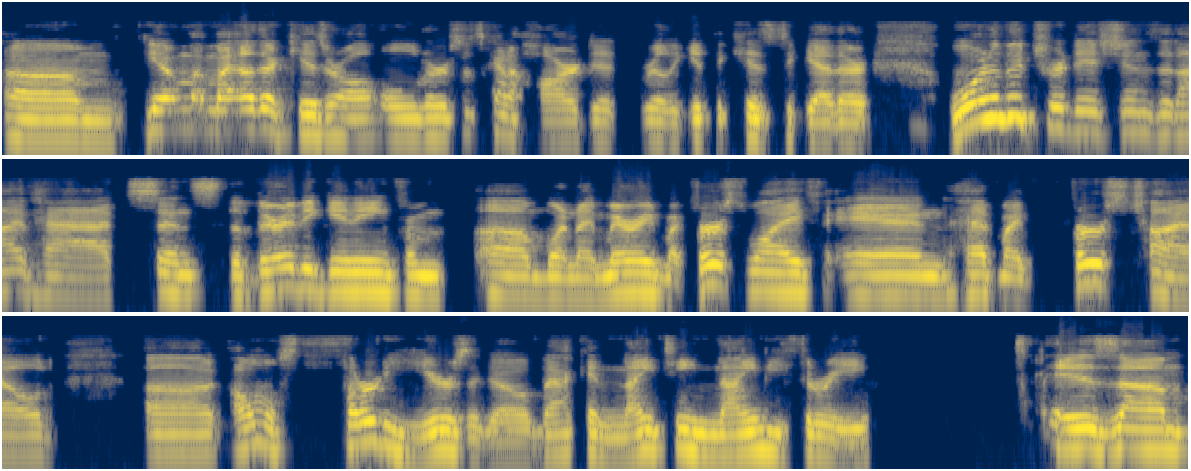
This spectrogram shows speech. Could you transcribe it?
um, you know, my, my other kids are all older, so it's kind of hard to really get the kids together. One of the traditions that I've had since the very beginning, from um, when I married my first wife and had my first child, uh, almost 30 years ago, back in 1993, is um,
